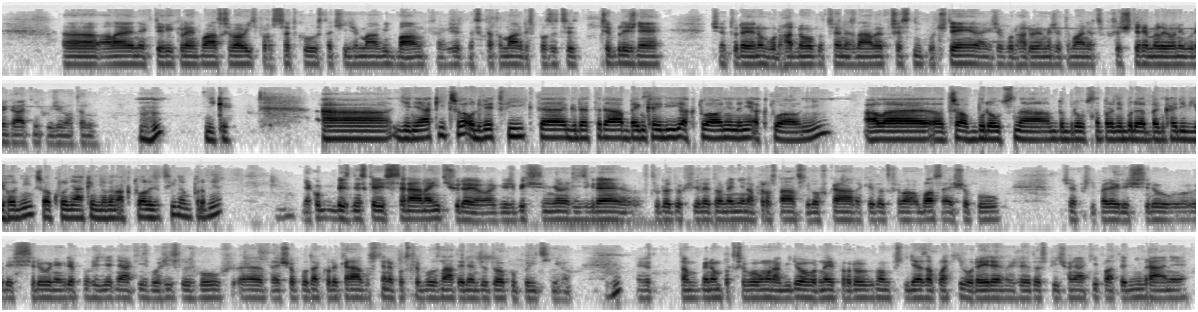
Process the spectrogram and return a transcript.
uh, ale některý klient má třeba víc prostředků, stačí, že má víc bank, takže dneska to má k dispozici přibližně že to jde jenom odhadnout, protože neznáme přesný počty, takže odhadujeme, že to má něco přes 4 miliony unikátních uživatelů. Mm-hmm. Díky. A je nějaký třeba odvětví, kde, kde teda Bank ID aktuálně není aktuální, ale eh, třeba v budoucna, do budoucna pro ně bude Bank ID výhodný, třeba kvůli nějakým novým aktualizacím nebo podobně? Jako business case se dá najít všude, jo. A když bych si měl říct, kde v tuto chvíli to není naprostá cílovka, tak je to třeba oblast e-shopů, že v případě, když si jdu, když si jdu někde pořídit nějaký zboží službu v e-shopu, tak kolikrát prostě nepotřebuji znát identitu toho kupujícího. Mm-hmm. Takže tam jenom potřebuji mu nabídnout hodný produkt, on přijde, zaplatí, odejde, takže je to spíš o nějaký platební bráně.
